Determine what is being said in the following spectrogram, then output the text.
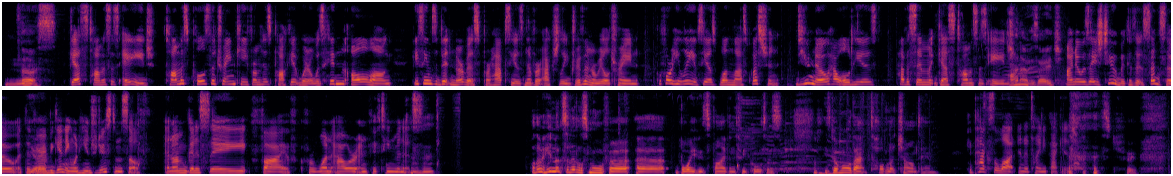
Nurse. Guess Thomas's age. Thomas pulls the train key from his pocket where it was hidden all along. He seems a bit nervous. Perhaps he has never actually driven a real train. Before he leaves, he has one last question. Do you know how old he is? Have a sim guess Thomas's age. I know his age. I know his age too because it said so at the Yeah. very beginning when he introduced himself. And I'm gonna say five for one hour and 15 minutes. Mm-hmm. Although he looks a little small for a boy who's five and three quarters. He's got more of that toddler charm to him. He packs a lot in a tiny package. It's true.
